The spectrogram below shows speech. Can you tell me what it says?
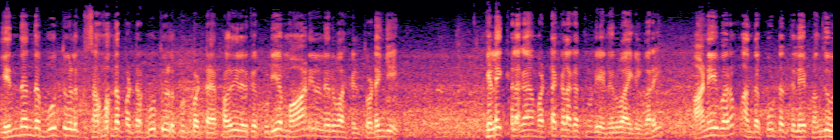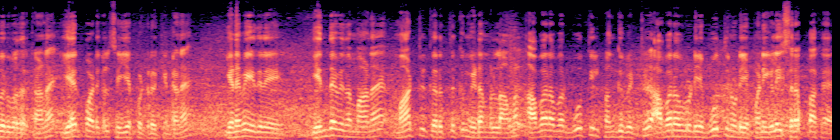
எந்தெந்த பூத்துகளுக்கு சம்பந்தப்பட்ட பூத்துகளுக்கு உட்பட்ட பகுதியில் இருக்கக்கூடிய மாநில நிர்வாகிகள் தொடங்கி கிளைக்கழகம் வட்டக்கழகத்தினுடைய நிர்வாகிகள் வரை அனைவரும் அந்த கூட்டத்திலே பங்கு பெறுவதற்கான ஏற்பாடுகள் செய்யப்பட்டிருக்கின்றன. எனவே இதிலே எந்த விதமான மாற்று கருத்துக்கும் இடமில்லாமல் அவரவர் பூத்தில் பங்கு பெற்று அவரவருடைய பூத்தினுடைய பணிகளை சிறப்பாக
